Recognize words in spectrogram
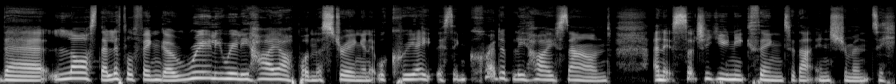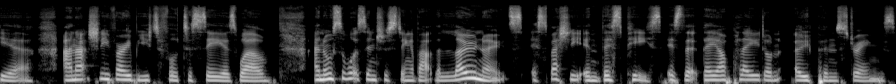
their last, their little finger really, really high up on the string, and it will create this incredibly high sound. And it's such a unique thing to that instrument to hear, and actually very beautiful to see as well. And also, what's interesting about the low notes, especially in this piece, is that they are played on open strings.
